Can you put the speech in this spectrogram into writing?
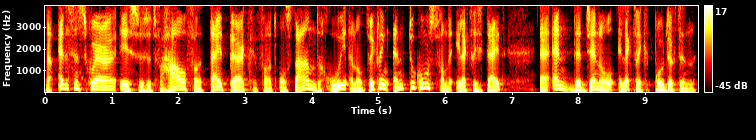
Nou, Edison Square is dus het verhaal van het tijdperk van het ontstaan, de groei en ontwikkeling en toekomst van de elektriciteit en de General Electric producten.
